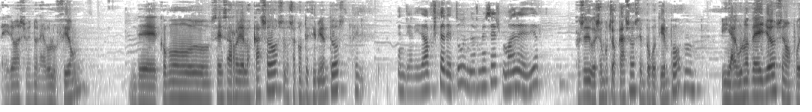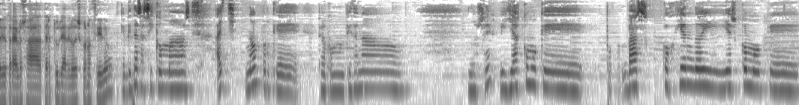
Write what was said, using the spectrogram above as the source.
e iremos viendo la evolución de cómo se desarrollan los casos los acontecimientos En realidad, fíjate tú, en dos meses, madre de Dios. por eso digo que son muchos casos en poco tiempo Mm. y algunos de ellos hemos podido traerlos a tertulia de lo desconocido que empiezas así con más ay, no porque pero como empiezan a no sé y ya como que vas cogiendo y es como que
